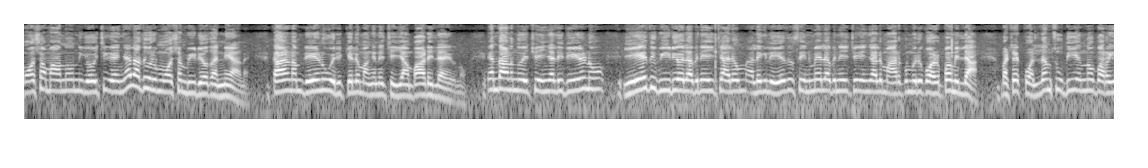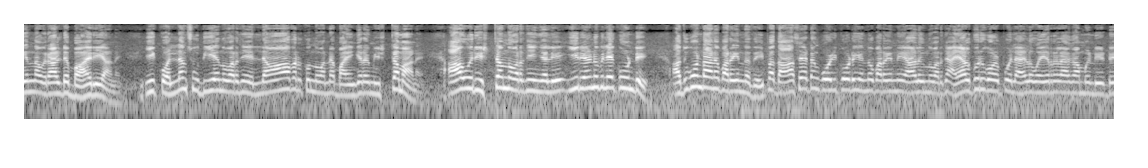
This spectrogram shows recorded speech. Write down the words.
മോശമാണോ എന്ന് ചോദിച്ചു കഴിഞ്ഞാൽ അതൊരു മോശം വീഡിയോ തന്നെയാണ്. കാരണം രേണു ഒരിക്കലും അങ്ങനെ ചെയ്യാൻ പാടില്ലായിരുന്നു. എന്താണെന്ന് വെച്ച് കഴിഞ്ഞാൽ രേണു ഏത് വീഡിയോയിൽ അഭിനയിച്ചാലും അല്ലെങ്കിൽ ഏത് സിനിമയിൽ അഭിനയിച്ചു കഴിഞ്ഞാലും ആർക്കും ഒരു കുഴപ്പമില്ല. പക്ഷേ കൊല്ലം സുധി എന്ന് പറയുന്ന ഒരാളുടെ ഭാര്യയാണ്. ഈ കൊല്ലം സുധി എന്ന് പറഞ്ഞ എല്ലാവർക്കും എന്ന് പറഞ്ഞാൽ ഭയങ്കര ഇഷ്ടമാണ്. ആ ഒരു ഇഷ്ടം എന്ന് പറഞ്ഞു കഴിഞ്ഞാൽ ഈ രേണുവിലേക്കും ഉണ്ട്. അതുകൊണ്ടാണ് പറയുന്നത്. ഇപ്പൊ ദാസേട്ടൻ കോഴിക്കോട് എന്ന് പറയുന്ന ആൾ എന്ന് പറഞ്ഞാൽ അയാൾക്കൊരു കുഴപ്പമില്ല. അയാൾ വൈറലാകാൻ വേണ്ടിയിട്ട്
